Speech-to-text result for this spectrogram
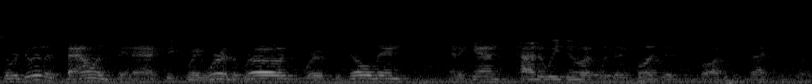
So we're doing this balancing act between where are the roads, where's the building, and again, how do we do it within budget and cost effectively?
